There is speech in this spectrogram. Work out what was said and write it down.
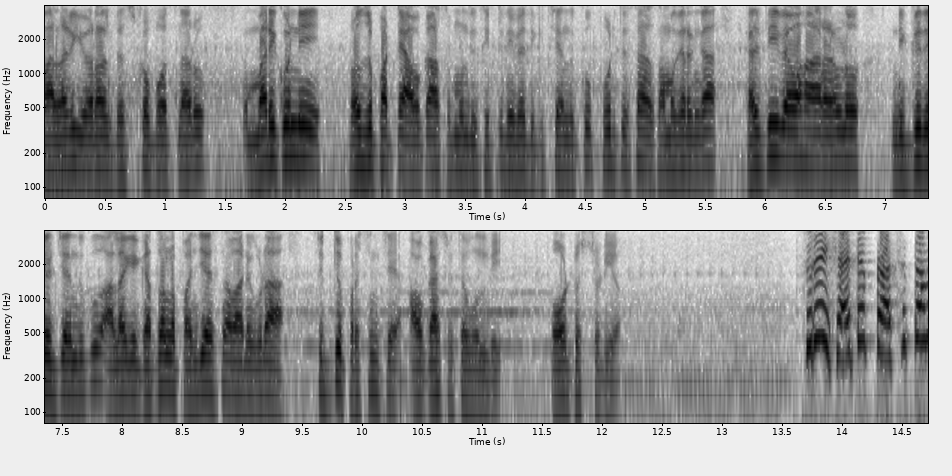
వాళ్ళని వివరాలు తెలుసుకోబోతున్నారు. మరికొన్ని రోజు పట్టే అవకాశం ఉంది సిట్టి నివేదిక ఇచ్చేందుకు. పూర్తి సమగ్రంగా కల్తీ వ్యవహారంలో నిగ్గు తెల్చేందుకు అలాగే గతంలో పనిచేసిన వారిని కూడా సిట్టు ప్రశ్నించే అవకాశం ఉంది. ఓటు స్టూడియో. సురేష్ అయితే ప్రస్తుతం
